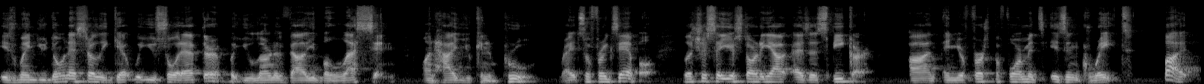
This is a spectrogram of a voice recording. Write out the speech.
is when you don't necessarily get what you sought after, but you learn a valuable lesson on how you can improve, right? So, for example, let's just say you're starting out as a speaker uh, and your first performance isn't great, but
